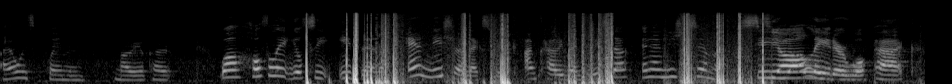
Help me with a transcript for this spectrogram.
I always play him in Mario Kart. Well, hopefully you'll see Ethan and Nisha next week. I'm Kylie Evangelista. And I'm Nisha Samurai. See y'all later, Wolfpack.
